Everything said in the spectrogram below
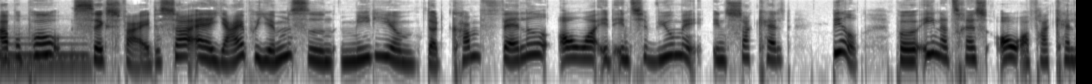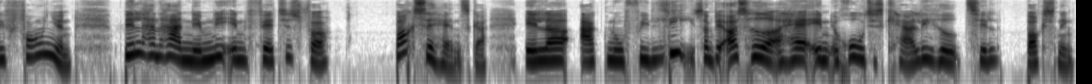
Apropos sexfight, så er jeg på hjemmesiden medium.com faldet over et interview med en såkaldt Bill på 61 år og fra Kalifornien. Bill han har nemlig en fetish for boksehandsker, eller agnofili, som det også hedder at have en erotisk kærlighed til boksning.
